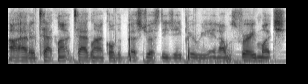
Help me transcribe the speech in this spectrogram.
I had a tagline, tagline called "The Best Dressed DJ." Period, and I was very much,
